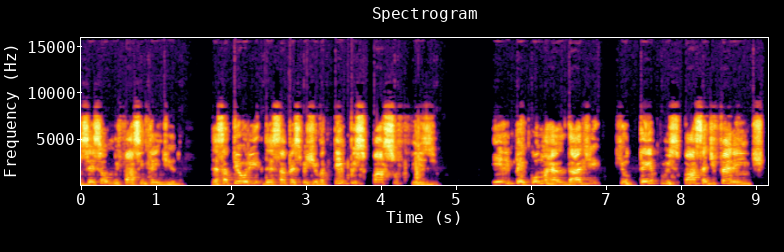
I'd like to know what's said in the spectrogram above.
Não sei se eu me faço entendido. Dessa teoria, dessa perspectiva tempo espaço físico. Ele pecou na realidade que o tempo e o espaço é diferente.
